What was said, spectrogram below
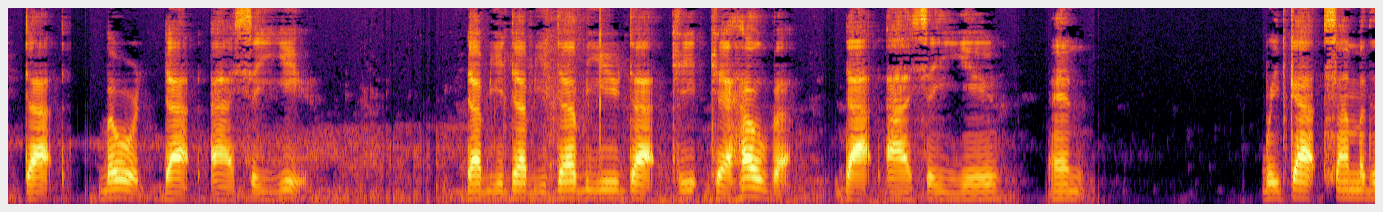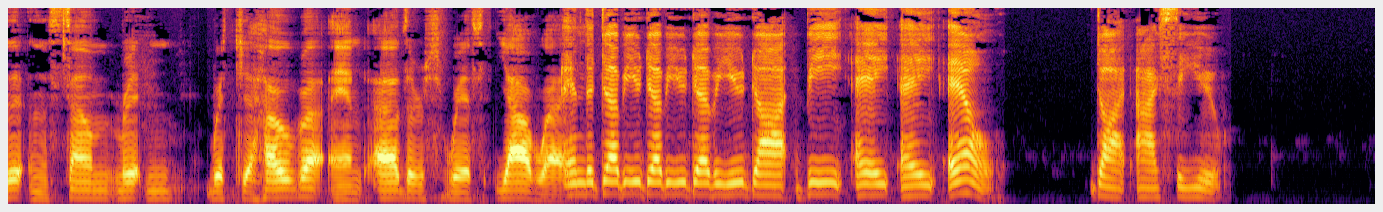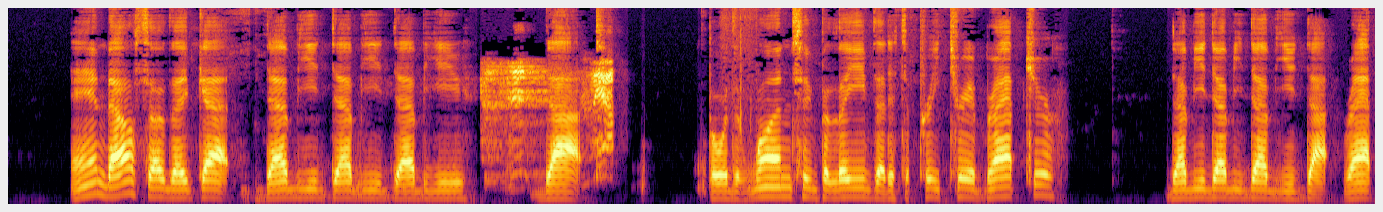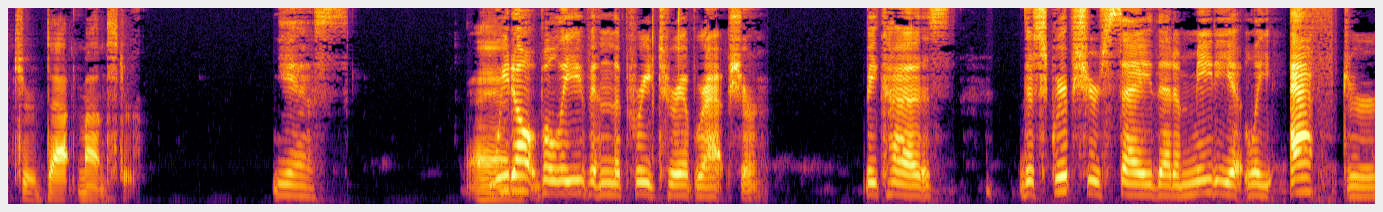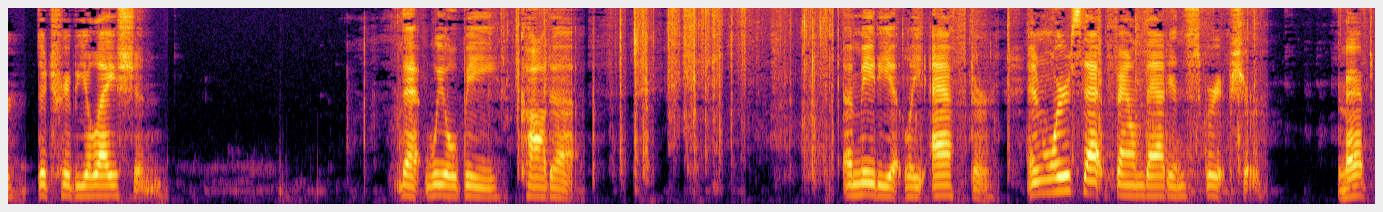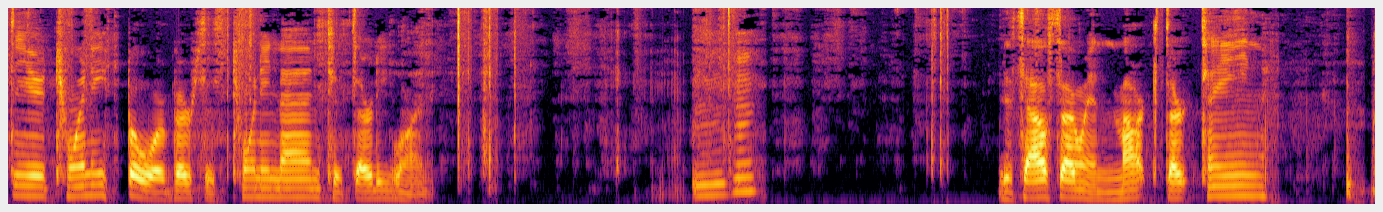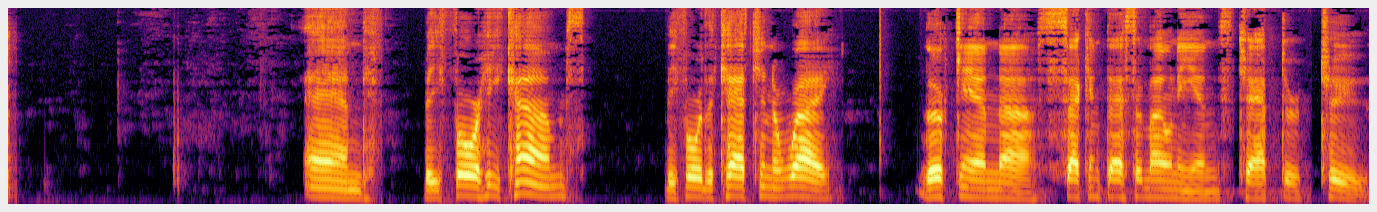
www.jehovah.icu, and we've got some of it and some written with Jehovah and others with Yahweh. And the www.baal.icu. And also they've got www. dot for the ones who believe that it's a pre-trib rapture. www.rapture.monster. Yes. And we don't believe in the pre trib rapture because the scriptures say that immediately after the tribulation that we'll be caught up immediately after and where's that found that in scripture Matthew 24, verses 29 to 31. mm-hmm It's also in Mark 13. And before he comes, before the catching away, look in uh, 2 Thessalonians chapter 2,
